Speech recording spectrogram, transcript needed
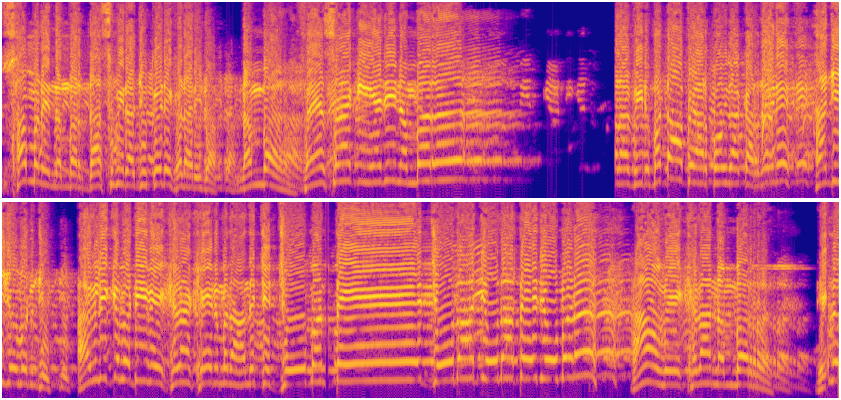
ਸਾਹਮਣੇ ਨੰਬਰ 10 ਵੀ ਰਾਜੂ ਕਿਹੜੇ ਖਿਡਾਰੀ ਦਾ? ਨੰਬਰ। ਫੈਸਲਾ ਕੀ ਹੈ ਜੀ ਨੰਬਰ? ਵਾਲਾ ਵੀਰ ਵੱਡਾ ਪਿਆਰ ਪਹੁੰਚਦਾ ਕਰਦੇ ਨੇ। ਹਾਂਜੀ ਜੋਬਨ ਜੀ। ਅਗਲੀ ਕਬੱਡੀ ਵੇਖਣਾ ਖੇਡ ਮੈਦਾਨ ਵਿੱਚ ਜੋਬਨ ਤੇ ਜੋਦਾ ਜੋਦਾ ਤੇ ਜੋਬਨ। ਆਹ ਵੇਖਣਾ ਨੰਬਰ। ਇਹਦੇ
